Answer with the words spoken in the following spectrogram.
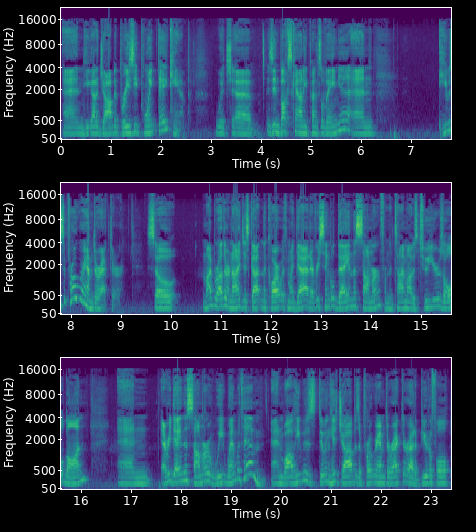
and he got a job at Breezy Point Day Camp which uh, is in Bucks County, Pennsylvania, and he was a program director. So my brother and I just got in the car with my dad every single day in the summer from the time I was two years old on. And every day in the summer, we went with him. And while he was doing his job as a program director at a beautiful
